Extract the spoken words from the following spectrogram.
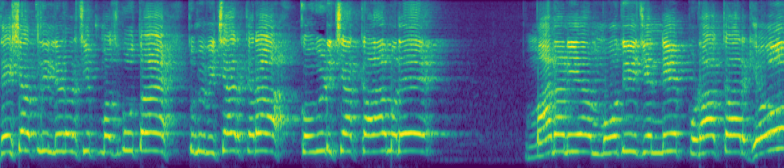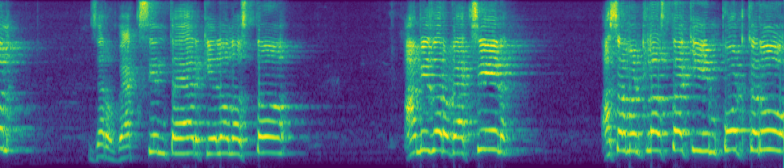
देशातली लिडरशिप मजबूत आहे. तुम्ही विचार करा कोविडच्या काळामध्ये माननीय मोदीजींनी पुढाकार घेऊन जर वॅक्सिन तयार केलं नसतं आम्ही जर वॅक्सिन असं म्हटलं असतं की इम्पोर्ट करू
